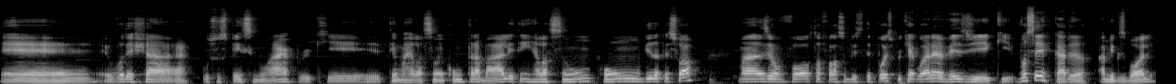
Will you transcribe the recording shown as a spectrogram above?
É, eu vou deixar o suspense no ar porque tem uma relação com o trabalho e tem relação com vida pessoal. Mas eu volto a falar sobre isso depois, porque agora é a vez de que você, cara, amigos Bole,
